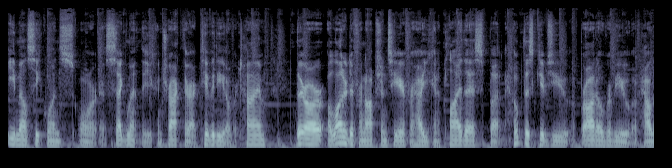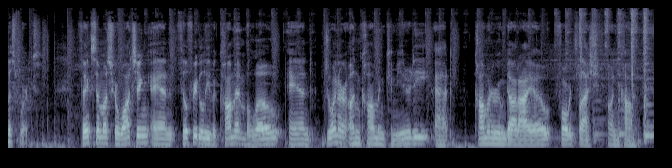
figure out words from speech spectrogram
email sequence or a segment that you can track their activity over time. There are a lot of different options here for how you can apply this, but I hope this gives you a broad overview of how this works. Thanks so much for watching, and feel free to leave a comment below and join our Uncommon community at commonroom.io forward slash uncommon.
